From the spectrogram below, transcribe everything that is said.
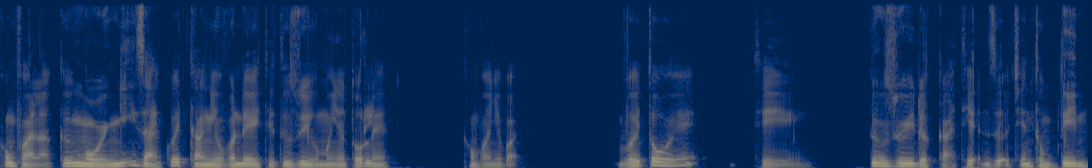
không phải là cứ ngồi nghĩ giải quyết càng nhiều vấn đề thì tư duy của mình nó tốt lên. Không phải như vậy. Với tôi ấy thì tư duy được cải thiện dựa trên thông tin.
